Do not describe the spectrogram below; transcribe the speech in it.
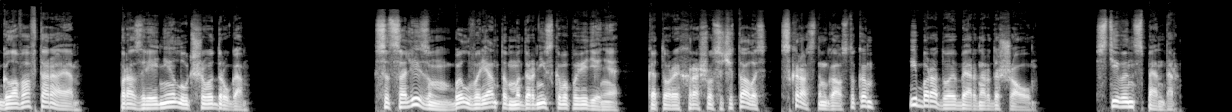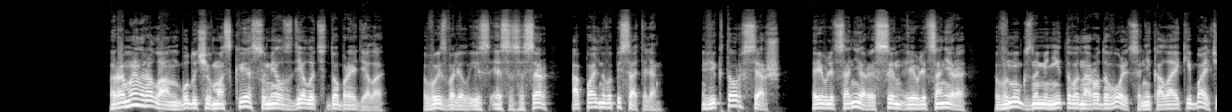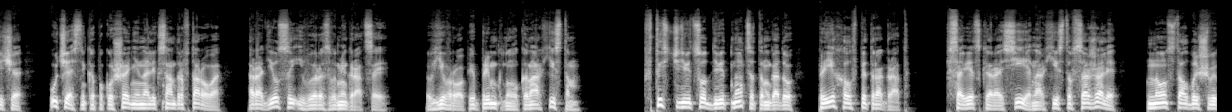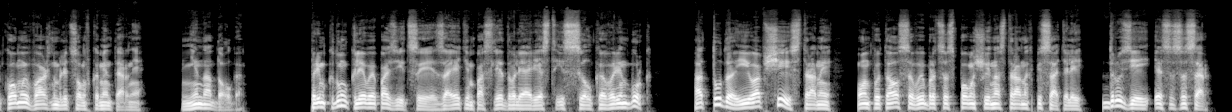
Глава вторая. Прозрение лучшего друга. Социализм был вариантом модернистского поведения, которое хорошо сочеталось с красным галстуком и бородой Бернарда Шоу. Стивен Спендер. Ромен Ролан, будучи в Москве, сумел сделать доброе дело. Вызволил из СССР опального писателя. Виктор Серж, революционер и сын революционера, внук знаменитого народовольца Николая Кибальчича, участника покушения на Александра II, родился и вырос в эмиграции. В Европе примкнул к анархистам. В 1919 году приехал в Петроград. В Советской России анархистов сажали, но он стал большевиком и важным лицом в Коминтерне. Ненадолго. Примкнул к левой оппозиции, за этим последовали арест и ссылка в Оренбург. Оттуда и вообще из страны он пытался выбраться с помощью иностранных писателей, друзей СССР.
